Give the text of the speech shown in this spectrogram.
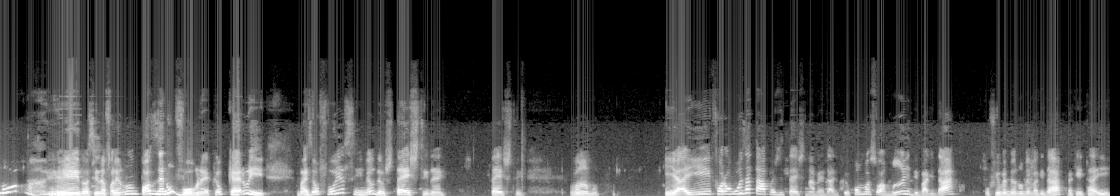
morrendo, assim, né? Eu falei, eu não posso dizer não vou, né? Porque eu quero ir. Mas eu fui assim, meu Deus, teste, né? Teste. Vamos. E aí foram algumas etapas de teste, na verdade. Porque como eu sou a mãe de Bagdá, o filme é Meu Nome é Bagdá, para quem tá aí.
